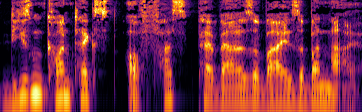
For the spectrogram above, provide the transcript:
diesem Kontext auf fast perverse Weise banal.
